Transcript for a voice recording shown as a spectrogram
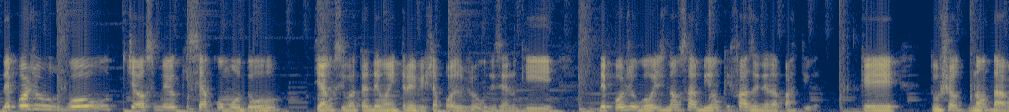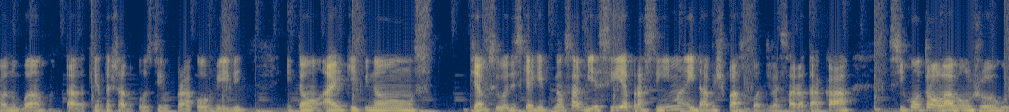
Depois do gol, o Chelsea meio que se acomodou. Thiago Silva até deu uma entrevista após o jogo, dizendo que depois do gol eles não sabiam o que fazer dentro da partida. Porque Tuchel não estava no banco, tava, tinha testado positivo para a Covid. Então a equipe não. Thiago Silva disse que a equipe não sabia se ia para cima e dava espaço para o adversário atacar, se controlava um jogo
